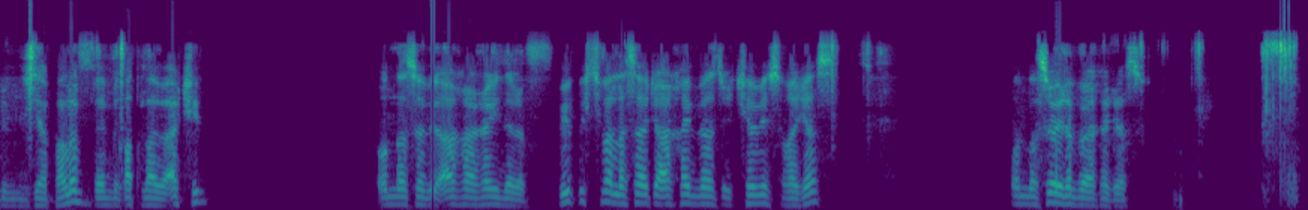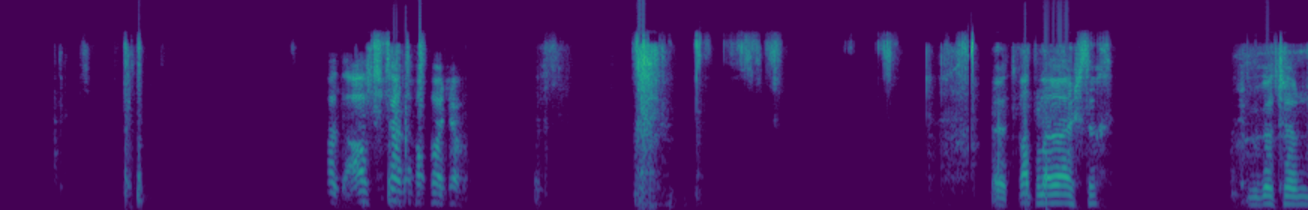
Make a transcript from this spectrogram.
Dümdüz yapalım. Ben bir kapıları açayım. Ondan sonra bir arka arkaya gidelim. Büyük bir ihtimalle sadece arkayı biraz içeriye sokacağız. Ondan sonra öyle bırakacağız. Hadi altı tane kapı açalım. Evet kapıları açtık. Şimdi götürelim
